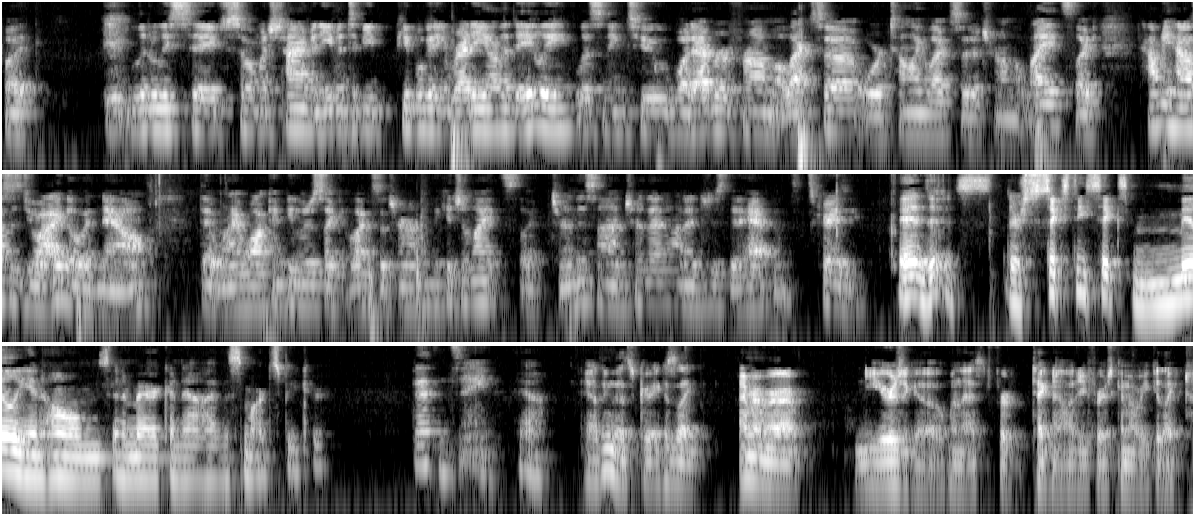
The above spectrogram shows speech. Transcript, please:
but it literally saves so much time, and even to be people getting ready on the daily, listening to whatever from Alexa or telling Alexa to turn on the lights. Like, how many houses do I go in now? That when I walk in, people are just like, Alexa, turn on the kitchen lights. Like, turn this on, turn that on. It just, it happens. It's crazy. And it's there's 66 million homes in America now have a smart speaker. That's insane. Yeah. Yeah, I think that's great because like I remember years ago when that for technology first came out, you could like t-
